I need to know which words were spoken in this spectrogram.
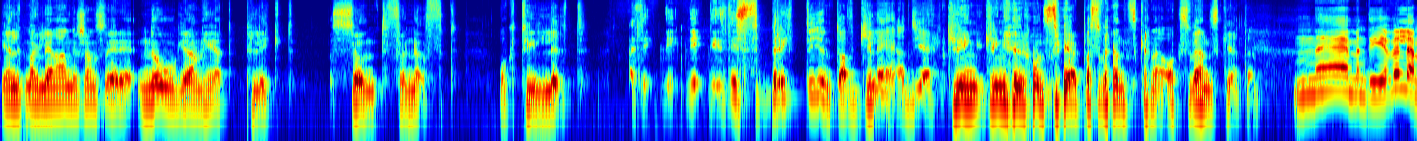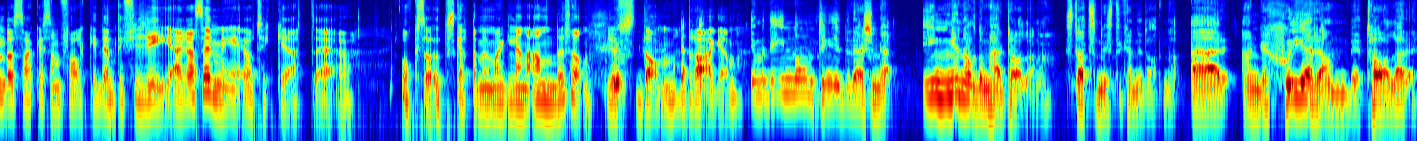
Enligt Magdalena Andersson så är det noggrannhet, plikt, sunt förnuft och tillit. Alltså, det, det, det, det spritter ju inte av glädje kring, kring hur hon ser på svenskarna och svenskheten. Nej, men det är väl ändå saker som folk identifierar sig med och tycker att eh, också uppskattar med Magdalena Andersson, just de dragen. Ja men det är någonting i det där som jag, ingen av de här talarna, statsministerkandidaterna, är engagerande talare.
